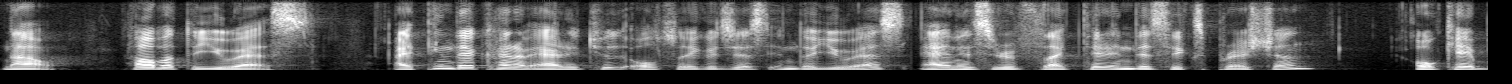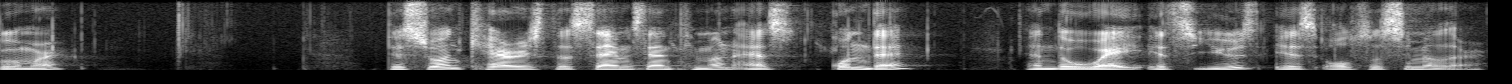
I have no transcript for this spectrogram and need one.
Now, how about the US? I think that kind of attitude also exists in the US and is reflected in this expression, okay boomer. This one carries the same sentiment as konde, and the way it's used is also similar,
